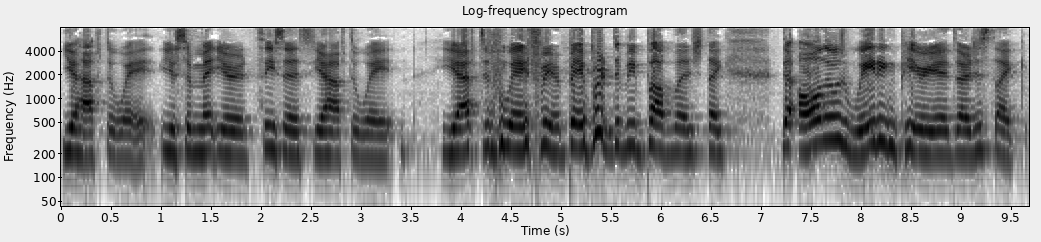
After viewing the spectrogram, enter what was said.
you have to wait. You submit your thesis, you have to wait. You have to wait for your paper to be published. Like the, all those waiting periods are just like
